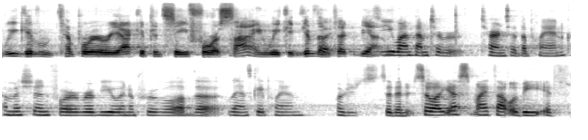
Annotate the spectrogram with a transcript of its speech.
we give them temporary occupancy for a sign, we could give them, But tech- yeah. Do you want them to return to the plan commission for review and approval of the landscape plan? Or just submit it. So I guess my thought would be if,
